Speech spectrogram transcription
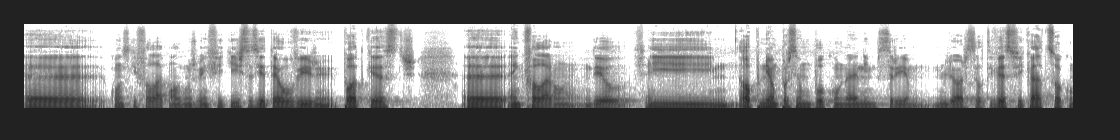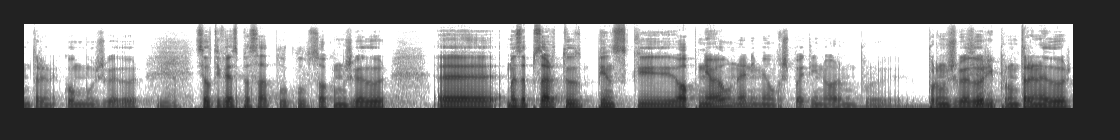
Uh, consegui falar com alguns benfiquistas e até ouvir podcasts uh, em que falaram dele Sim. e a opinião pareceu um pouco unânime seria melhor se ele tivesse ficado só como, como jogador Yeah. se ele tivesse passado pelo clube só como jogador Uh, mas apesar de tudo penso que a opinião é unânime é um respeito enorme por, por um jogador e por um treinador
